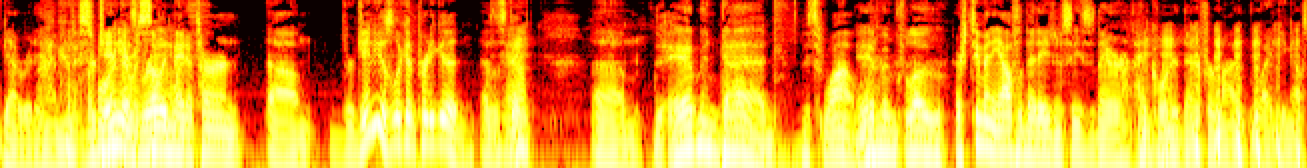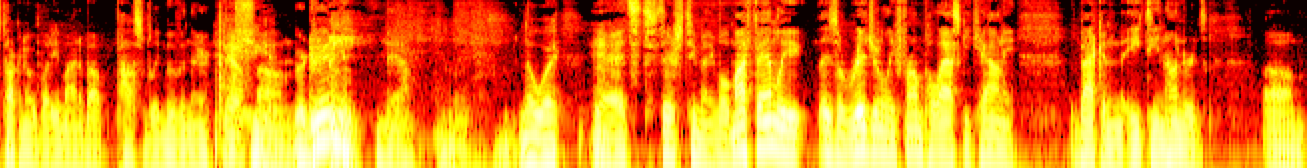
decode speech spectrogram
got rid of him. Virginia's really made with- a turn. Um, Virginia's looking pretty good as a state. Um, the ebb and tide, it's wild. ebb and flow. There's too many alphabet agencies there, headquartered there for my liking. I was talking to a buddy of mine about possibly moving there. Yeah. Shit, Um, Virginia? Yeah, No way. yeah, it's there's too many. Well, my family is originally from Pulaski County, back in the 1800s, um,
